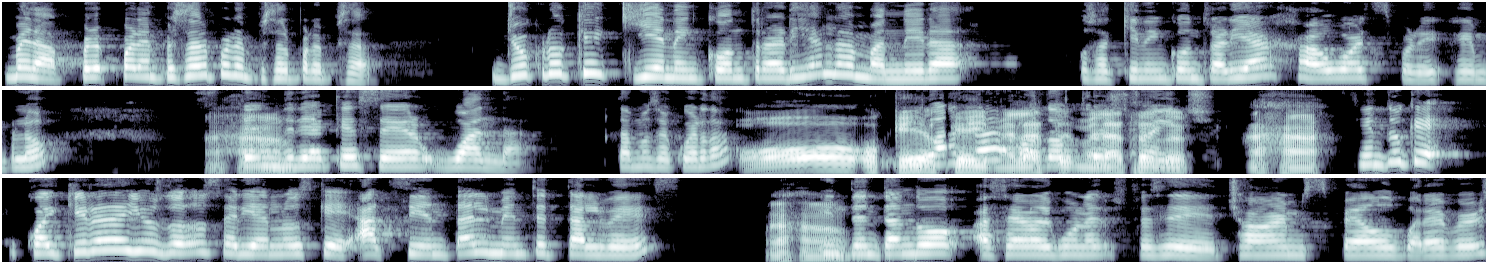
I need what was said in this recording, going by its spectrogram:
mira, para empezar, para empezar, para empezar, yo creo que quien encontraría la manera, o sea, quien encontraría Howards, por ejemplo, Ajá. tendría que ser Wanda. ¿Estamos de acuerdo? Oh, ok, ok, Wanda me o late, me late. Ajá, Siento que cualquiera de ellos dos serían los que accidentalmente, tal vez, ajá. intentando hacer alguna especie de charm, spell, whatever,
